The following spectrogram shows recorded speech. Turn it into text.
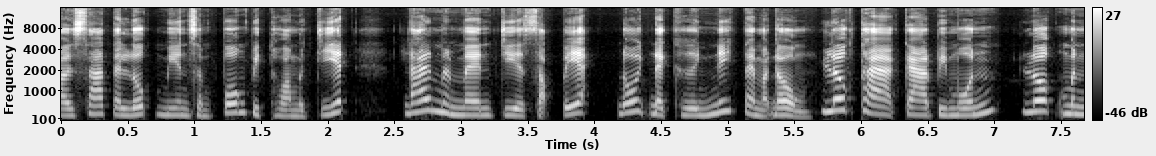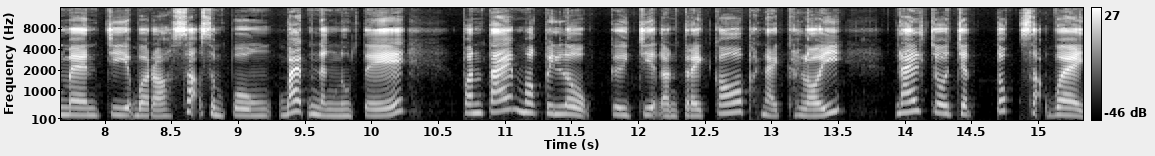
ដោយសារតែលោកមានសម្ពងពីធម្មជាតិ ដែលមិនមែនជាសក់ពាក់ដូចដែលឃើញនេះតែម្ដង លោកថាកាលពីមុន លោកមិនមែនជាបរោះសក់សំពងបែបនឹងនោះទេប៉ុន្តែមកពីលោក គឺជាតន្ត្រីករផ្នែកខ្លុយដែលចូលចិត្តទុកសក់វែង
